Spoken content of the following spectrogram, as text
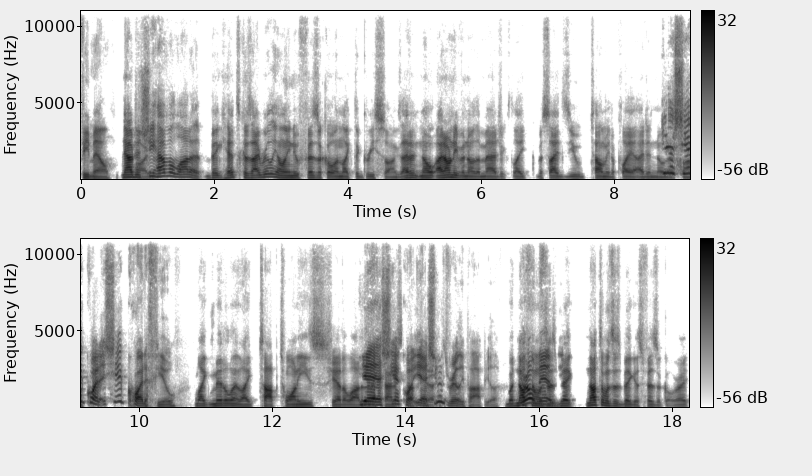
female. Now, did she have a lot of big hits? Because I really only knew "Physical" and like the Grease songs. I didn't know. I don't even know the Magic. Like besides you telling me to play it, I didn't know. Yeah, she had quite a, she had quite a few. like middle and like top twenties. She had a lot of. Yeah, she had quite. Yeah, she was really popular. But nothing was man- as big. Nothing was as big as "Physical," right?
